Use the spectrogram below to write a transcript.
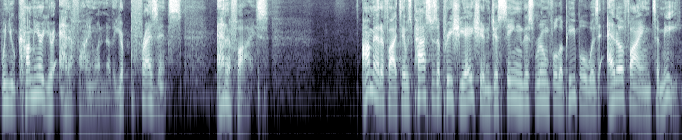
When you come here, you're edifying one another. Your presence edifies. I'm edified. It was pastor's appreciation, and just seeing this room full of people was edifying to me.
